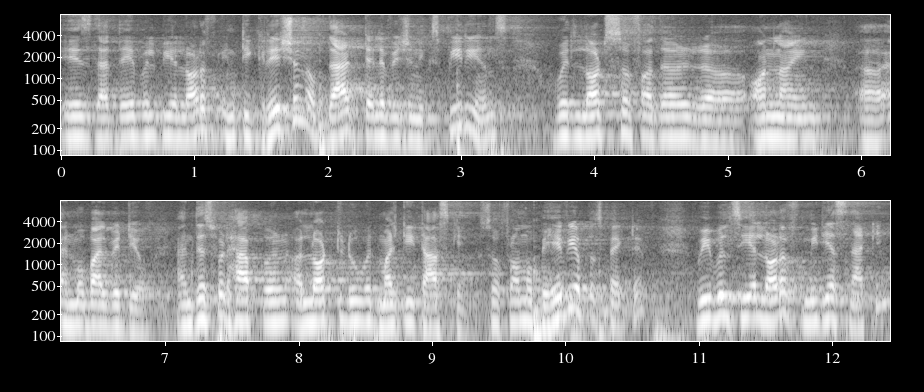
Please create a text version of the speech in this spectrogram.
is that there will be a lot of integration of that television experience with lots of other uh, online uh, and mobile video. And this would happen a lot to do with multitasking. So from a behavior perspective, we will see a lot of media snacking,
